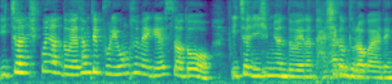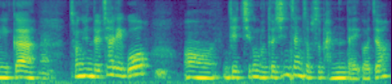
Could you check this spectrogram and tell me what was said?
2019년도에 삼지풀이 홍수매기 했어도 2020년도에는 다시금 아이고. 들어가야 되니까 네. 정신들 차리고 어 이제 지금부터 신청 접수 받는다 이거죠.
